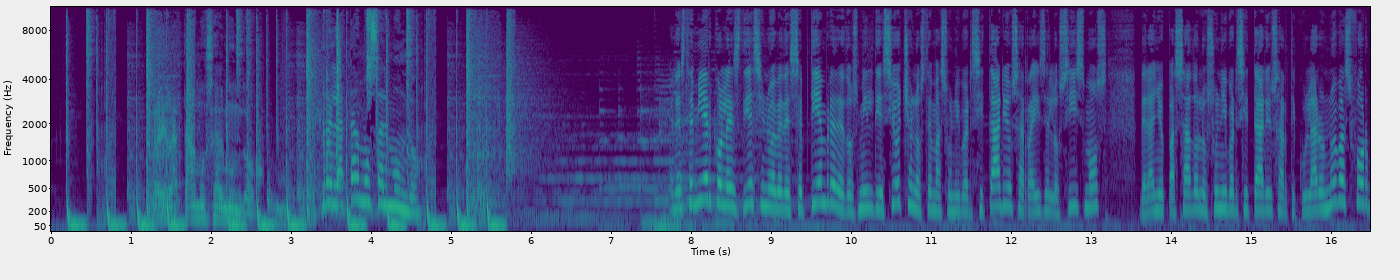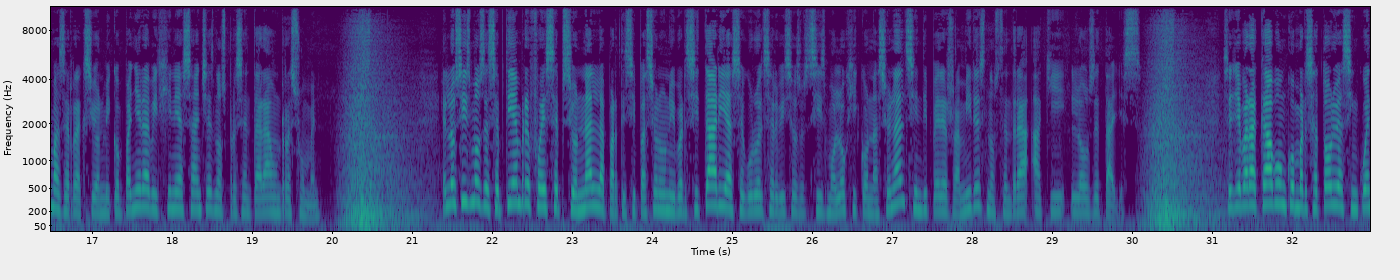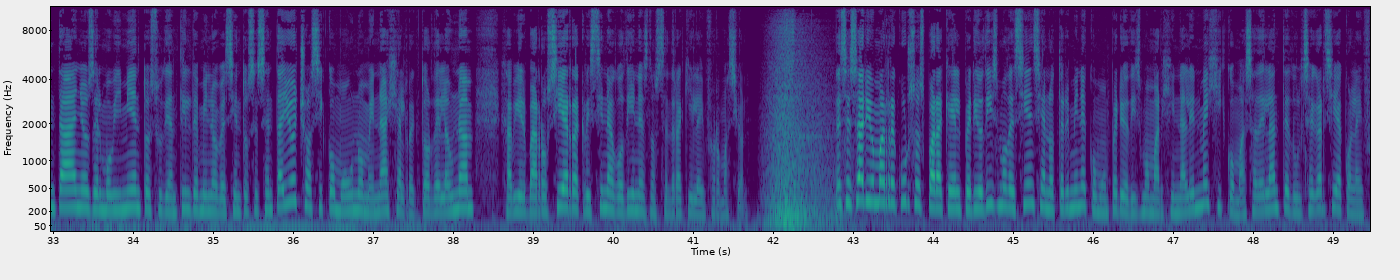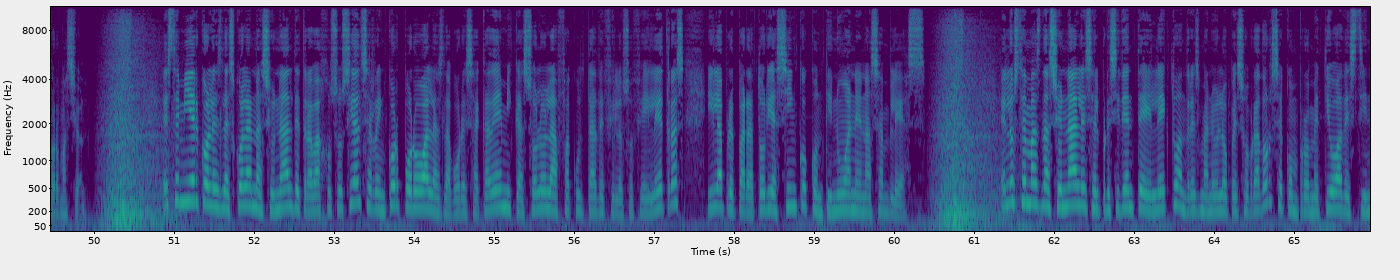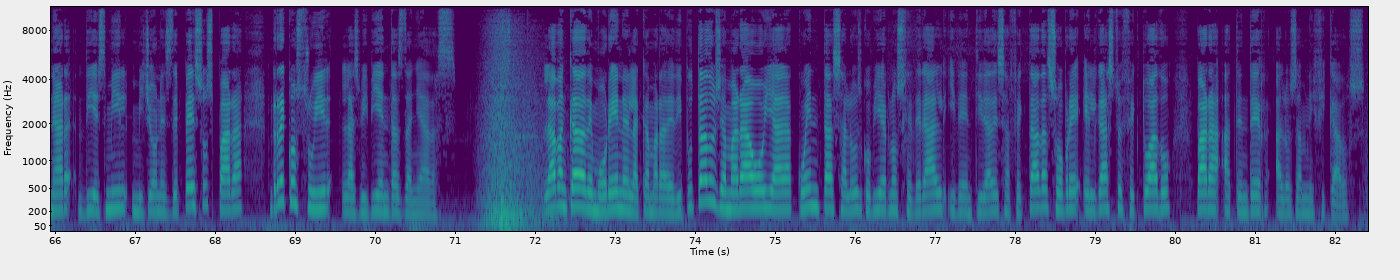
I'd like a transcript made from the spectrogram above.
Relatamos al mundo. Relatamos al mundo. En este miércoles 19 de septiembre de 2018, en los temas universitarios, a raíz de los sismos del año pasado, los universitarios articularon nuevas formas de reacción. Mi compañera Virginia Sánchez nos presentará un resumen. En los sismos de septiembre fue excepcional la participación universitaria, aseguró el Servicio Sismológico Nacional. Cindy Pérez Ramírez nos tendrá aquí los detalles. Se llevará a cabo un conversatorio a 50 años del movimiento estudiantil de 1968, así como un homenaje al rector de la UNAM, Javier Barro Sierra. Cristina Godínez nos tendrá aquí la información. Necesario más recursos para que el periodismo de ciencia no termine como un periodismo marginal en México. Más adelante, Dulce García con la información. Este miércoles la Escuela Nacional de Trabajo Social se reincorporó a las labores académicas. Solo la Facultad de Filosofía y Letras y la Preparatoria 5 continúan en asambleas. En los temas nacionales, el presidente electo Andrés Manuel López Obrador se comprometió a destinar 10 mil millones de pesos para reconstruir las viviendas dañadas. La bancada de Morena en la Cámara de Diputados llamará hoy a cuentas a los gobiernos federal y de entidades afectadas sobre el gasto efectuado para atender a los damnificados.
